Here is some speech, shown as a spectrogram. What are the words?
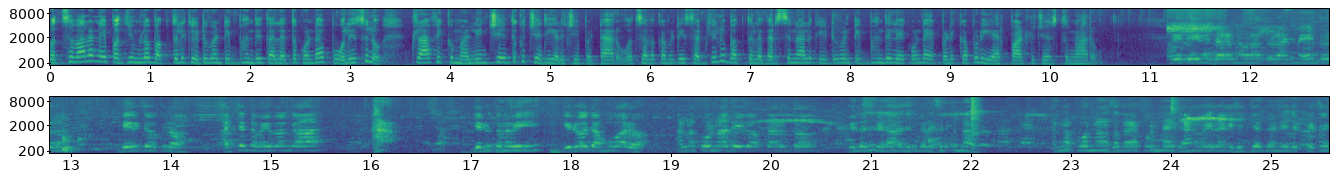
ఉత్సవాల నేపథ్యంలో భక్తులకు ఎటువంటి ఇబ్బంది తలెత్తకుండా పోలీసులు ట్రాఫిక్ మళ్ళించేందుకు చర్యలు చేపట్టారు. ఉత్సవ కమిటీ సభ్యులు భక్తుల దర్శనాలకు ఎటువంటి ఇబ్బంది లేకుండా ఎప్పటికప్పుడు ఏర్పాట్లు చేస్తున్నారు. దేవి చౌక్లో అత్యంత వైభవంగా జరుగుతున్నవి. ఈరోజు అమ్మవారు అన్నపూర్ణాదేవి అవతారంతో విలసి విలాసం కలిసిస్తున్నారు అన్నపూర్ణ సదాపూర్ణ జ్ఞాన వైరాగ అని చెప్పేసి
